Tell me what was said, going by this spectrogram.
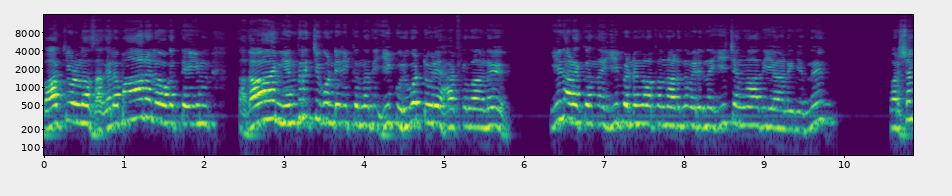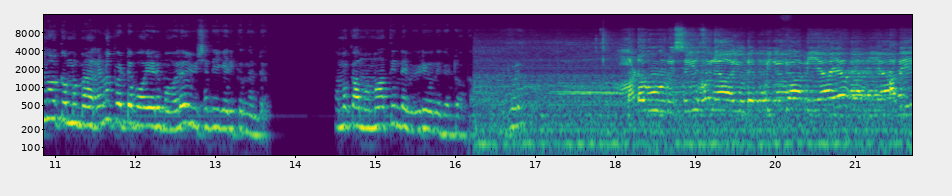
ബാക്കിയുള്ള സകലമാന ലോകത്തെയും സദാ നിയന്ത്രിച്ചു കൊണ്ടിരിക്കുന്നത് ഈ കുരുവട്ടൂര് ഹാഫിളാണ്. ഈ നടക്കുന്ന ഈ പെണ്ണുങ്ങളൊപ്പം നടന്നു വരുന്ന ഈ ചങ്ങാതിയാണ് എന്ന് വർഷങ്ങൾക്ക് മുമ്പ് മരണപ്പെട്ടു പോയ ഒരു മൗലവി വിശദീകരിക്കുന്നുണ്ട്. നമുക്ക് ആ മമാത്തിന്റെ വീഡിയോ ഒന്ന് കേട്ടോക്കാം. മടവൂർ പിൻഗാമിയായ അതേ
